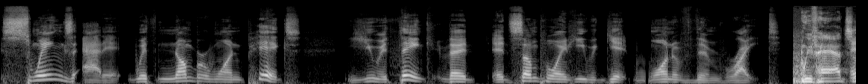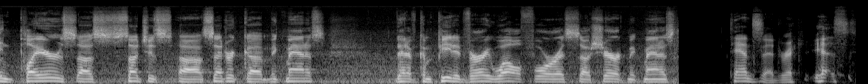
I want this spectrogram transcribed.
swings at it with number one picks, you would think that at some point he would get one of them right. We've had some and, players uh, such as uh, Cedric uh, McManus that have competed very well for us. Uh, Sherrick McManus. Tan Cedric, yes.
